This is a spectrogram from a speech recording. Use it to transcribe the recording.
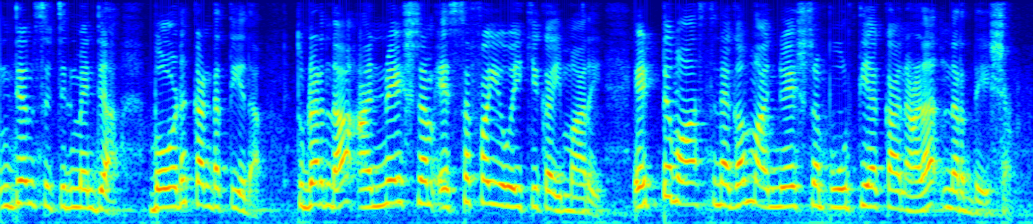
ഇന്ത്യൻ സെറ്റിൽമെന്റ് ബോർഡ് കണ്ടെത്തിയത്. തുടർന്ന് അന്വേഷണം എസ് എഫ് ഐ ഒയ്ക്ക് കൈമാറി. എട്ട് മാസത്തിനകം അന്വേഷണം പൂർത്തിയാക്കാനാണ് നിർദ്ദേശം.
